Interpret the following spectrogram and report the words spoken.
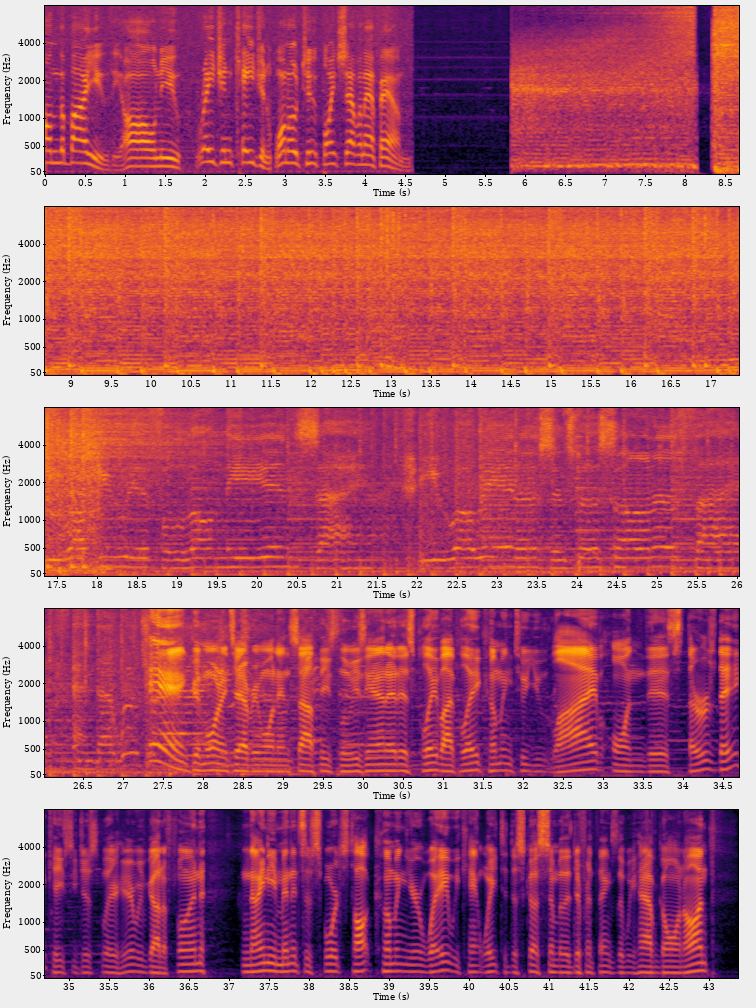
On the Bayou, the all new Raging Cajun 102.7 FM. You And good morning to everyone in Southeast Louisiana. It is play by play coming to you live on this Thursday. Casey Gisclair here. We've got a fun 90 minutes of sports talk coming your way. We can't wait to discuss some of the different things that we have going on.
